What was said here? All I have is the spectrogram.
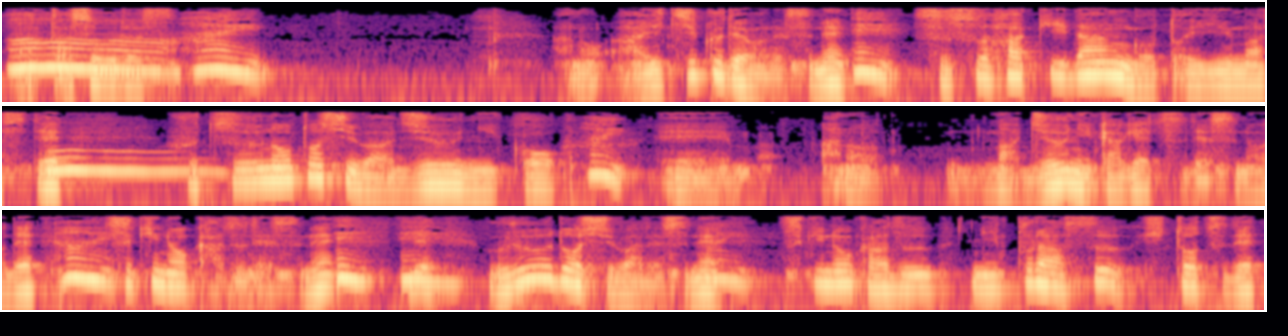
あったそうです。はい、あの愛知区ではですね、すすはき団子と言いまして、普通の年は12個、はい。えー、あのまあ、12ヶ月ですので、はい、月の数ですね。で、ウルー年はですね、はい、月の数にプラス1つで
